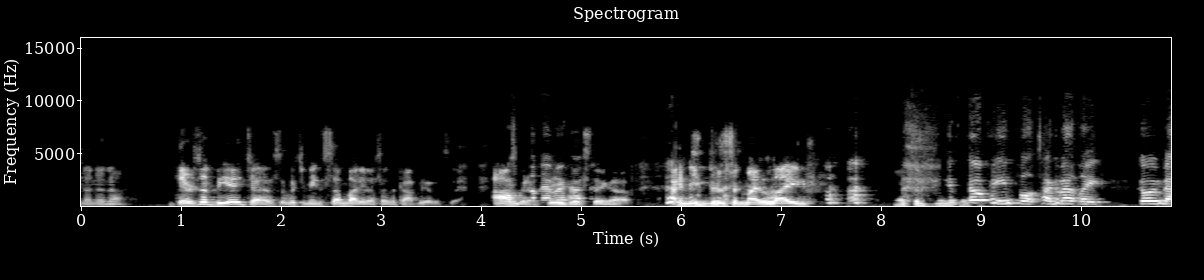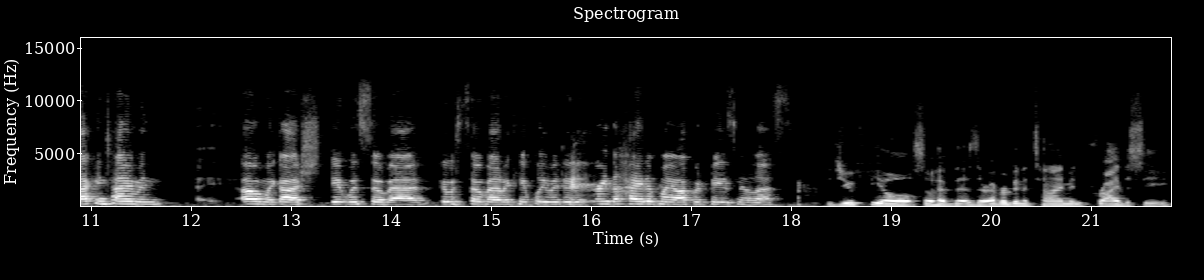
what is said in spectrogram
no, no, no. There's a VHS, which means somebody else has a copy of this thing. I'm gonna It'll dig this thing up. I need this in my life. That's amazing. It's so painful. Talk about like going back in time and oh my gosh, it was so bad. It was so bad. I can't believe I did it during the height of my awkward phase, no less. Did you feel so? Have has there ever been a time in privacy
